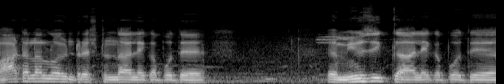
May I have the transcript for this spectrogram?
పాటలలో ఇంట్రెస్ట్ ఉందా? లేకపోతే మ్యూజిక్ లేకపోతే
